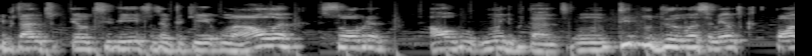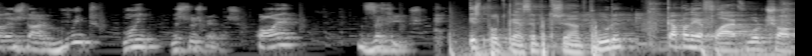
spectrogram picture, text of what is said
e portanto eu decidi fazer-te aqui uma aula sobre algo muito importante, um tipo de lançamento que te pode ajudar muito, muito nas tuas vendas. Qual é? Desafios. Este podcast é patrocinado por KDF Live Workshop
